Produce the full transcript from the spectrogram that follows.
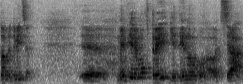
Добре, дивіться. Е, Ми віримо в три єдиного Бога. Отця,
